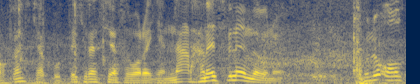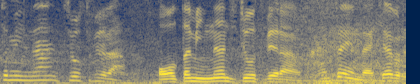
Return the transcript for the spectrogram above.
Orqa kapotda kraskasi bor ekan. Narxi nechi bilanda buni? Buni 6 mingdan o'tib beramiz. 6 mingdan jicha o'tib beramiz. Qancha endi aka? Bir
